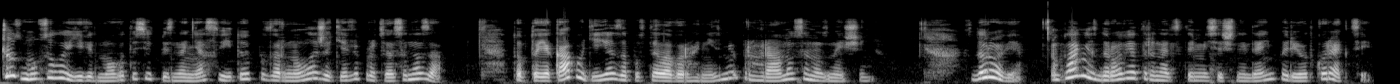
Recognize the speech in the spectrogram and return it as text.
що змусило її відмовитись від пізнання світу і повернула життєві процеси назад. Тобто, яка подія запустила в організмі програму самознищення? Здоров'я. У плані здоров'я 13-місячний день період корекції.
